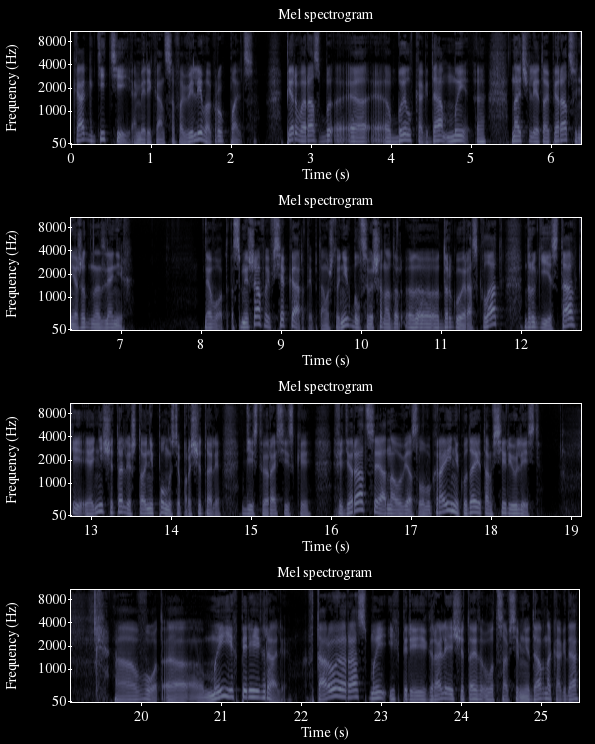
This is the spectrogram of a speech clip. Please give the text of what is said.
как детей американцев обвели вокруг пальца. Первый раз э, э, был, когда мы э, начали эту операцию неожиданно для них. Вот, смешав их все карты, потому что у них был совершенно другой расклад, другие ставки, и они считали, что они полностью просчитали действия Российской Федерации, она увязла в Украине, куда ей там в Сирию лезть. А, вот, мы их переиграли. Второй раз мы их переиграли, я считаю, вот совсем недавно, когда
